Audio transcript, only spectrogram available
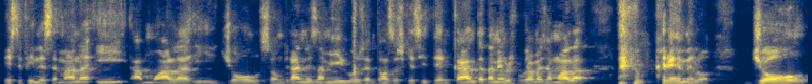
este fin de semana y Amuala y Joe son grandes amigos. Entonces, que si te encanta también los programas de Amuala, créemelo, Joel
